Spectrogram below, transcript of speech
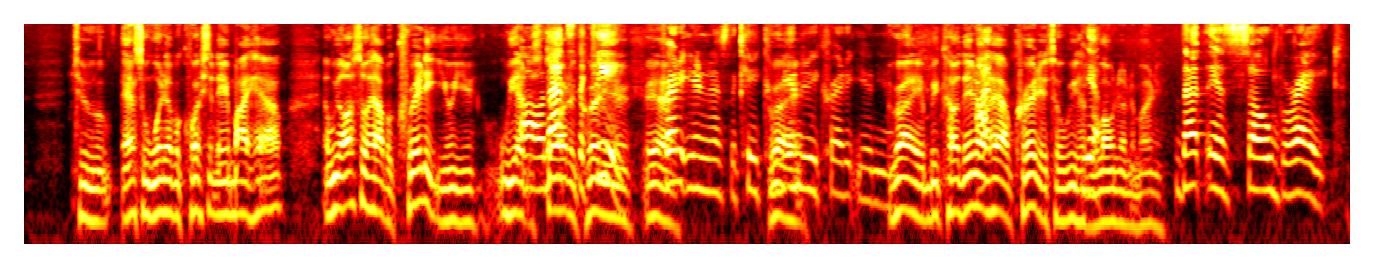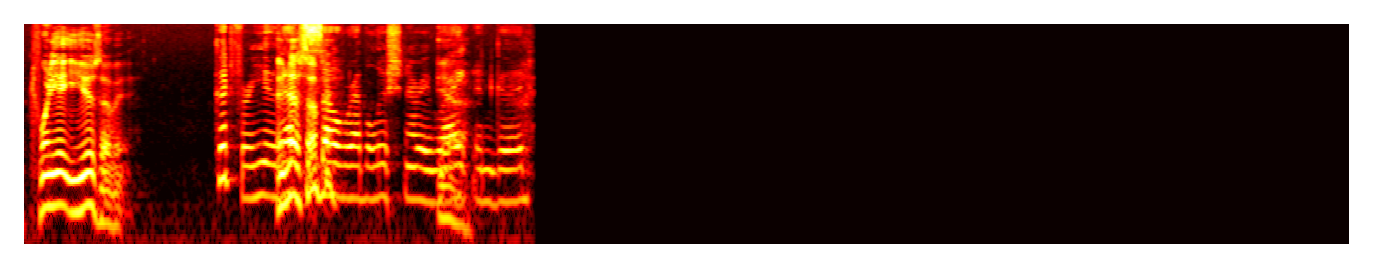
to answer whatever question they might have. And we also have a credit union. We have oh, to start that's a the credit key. union. Yeah. Credit union is the key. Community credit union. Right, because they don't I- have credit, so we have Yeah. to loan them the money. That is so great. 28 years of it. Good for you. Isn't that that's so something? revolutionary, Yeah. right, and good.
